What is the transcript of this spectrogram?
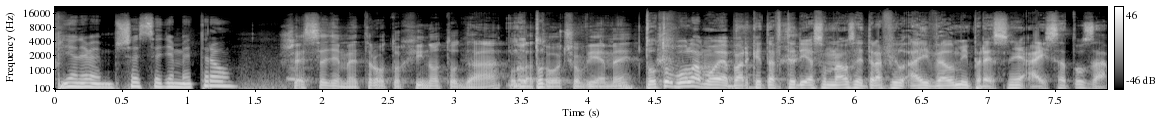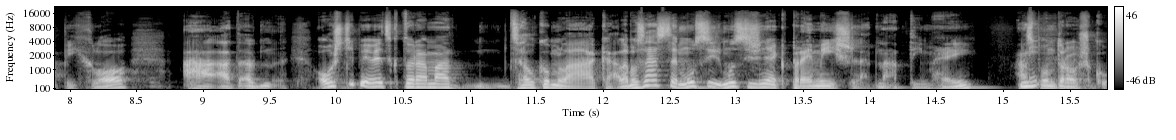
Ja neviem, 6-7 metrov. 6-7 metrov, to chino to dá, podľa no to, toho, čo vieme. Toto bola moja parketa, vtedy ja som naozaj trafil aj veľmi presne, aj sa to zapichlo. A, a, a oštep je vec, ktorá ma celkom láka. Lebo zase musíš, musíš nejak premýšľať nad tým, hej? Aspoň My... trošku.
